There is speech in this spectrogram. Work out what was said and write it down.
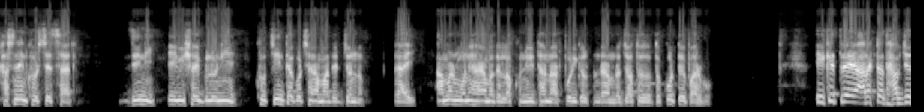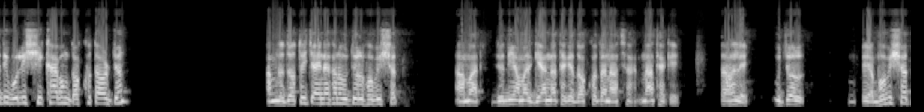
হাসনাইন খোরশেদ স্যার, যিনি এই বিষয়গুলো নিয়ে খুব চিন্তা করছেন আমাদের জন্য। তাই আমার মনে হয় আমাদের লক্ষ্য নির্ধারণ আর পরিকল্পনা আমরা যথাযথ করতে পারব। এক্ষেত্রে আর একটা ধাপ যদি বলি, শিক্ষা এবং দক্ষতা অর্জন। আমরা যতই চাই না কেন উজ্জ্বল ভবিষ্যৎ, আমার যদি আমার জ্ঞান না থাকে, দক্ষতা না না থাকে, তাহলে উজ্জ্বল ভবিষ্যৎ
